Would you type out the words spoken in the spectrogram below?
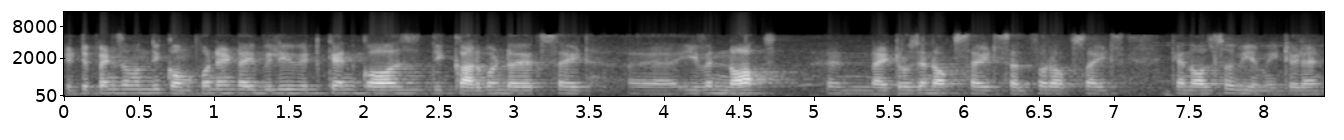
it depends on the component. I believe it can cause the carbon dioxide, uh, even NOx, uh, nitrogen oxide, sulfur oxides can also be emitted. And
